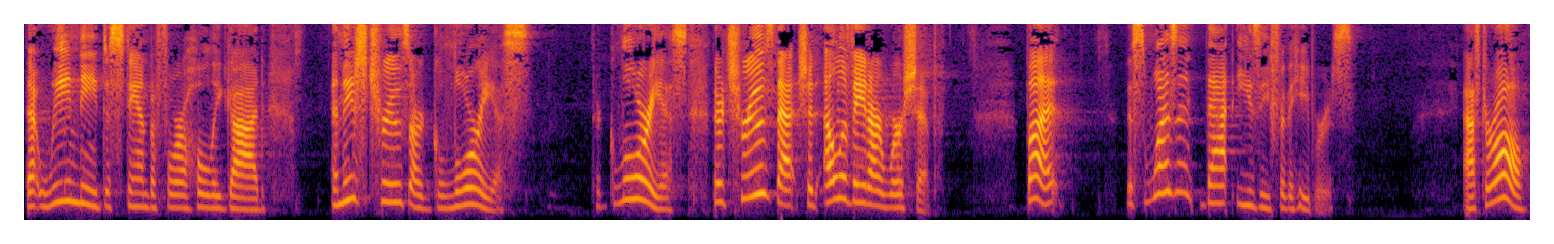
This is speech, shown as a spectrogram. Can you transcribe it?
that we need to stand before a holy God. And these truths are glorious. They're glorious. They're truths that should elevate our worship. But this wasn't that easy for the Hebrews. After all,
